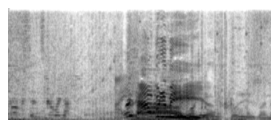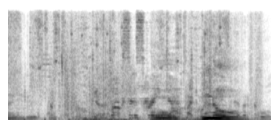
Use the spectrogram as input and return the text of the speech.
Toxins going. What happened to me? Oh, Please, I know you do. Toxin screen down. No. Never cool.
